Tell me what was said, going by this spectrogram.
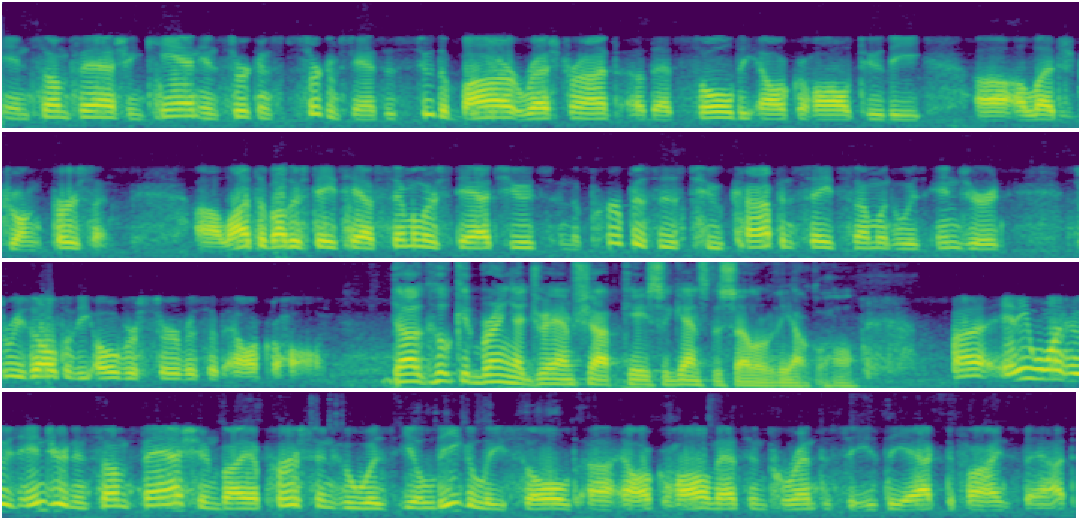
in some fashion, can, in circum- circumstances, sue the bar, restaurant uh, that sold the alcohol to the uh, alleged drunk person. Uh, lots of other states have similar statutes, and the purpose is to compensate someone who is injured as a result of the overservice of alcohol. Doug, who could bring a dram shop case against the seller of the alcohol? Uh, anyone who's injured in some fashion by a person who was illegally sold uh, alcohol, and that's in parentheses, the Act defines that,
